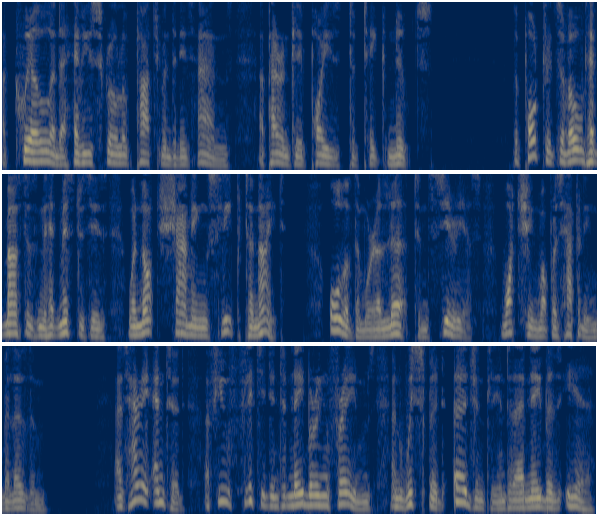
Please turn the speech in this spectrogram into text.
a quill and a heavy scroll of parchment in his hands, apparently poised to take notes. The portraits of old headmasters and headmistresses were not shamming sleep tonight. All of them were alert and serious, watching what was happening below them. As Harry entered, a few flitted into neighbouring frames and whispered urgently into their neighbour's ear.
